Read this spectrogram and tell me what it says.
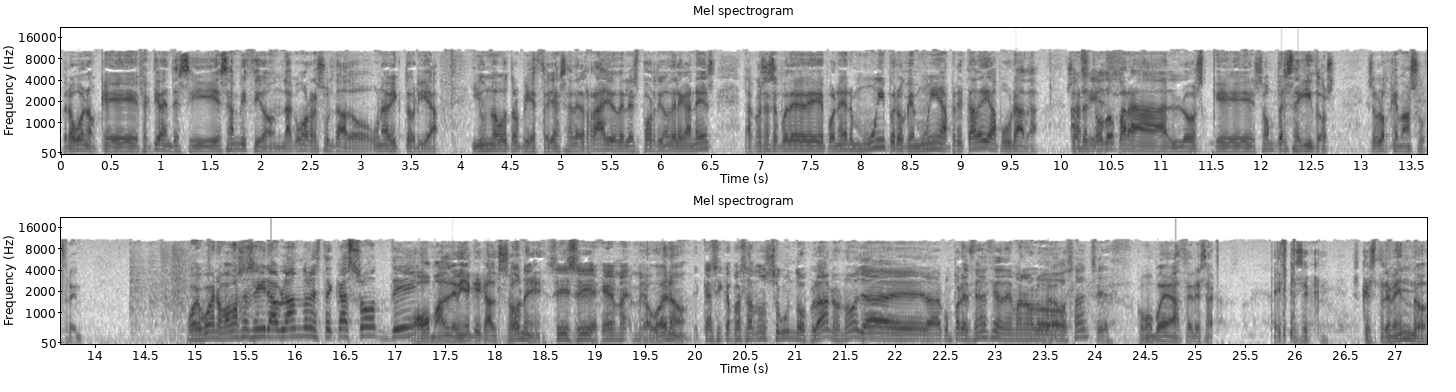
pero bueno, que efectivamente si esa ambición da como resultado una victoria y un nuevo tropiezo, ya sea del Rayo, del Sporting o del Leganés, la cosa se puede poner muy, pero que muy apretada y apurada. Sobre Así todo es. para los que son perseguidos, son los que más sufren. Pues bueno, vamos a seguir hablando en este caso de... Oh, madre mía, qué calzones. Sí, sí, es que me- Pero bueno. casi que ha pasado un segundo plano, ¿no? Ya eh, la comparecencia de Manolo Pero- Sánchez. ¿Cómo pueden hacer esa... Ahí, Es, es que es tremendo.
